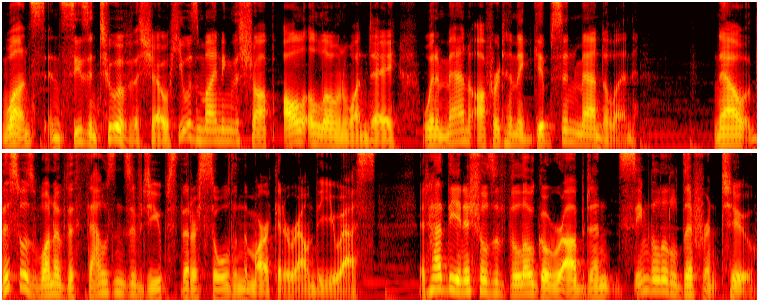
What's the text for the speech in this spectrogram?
Once, in season 2 of the show, he was minding the shop all alone one day when a man offered him a Gibson mandolin, now, this was one of the thousands of dupes that are sold in the market around the US. It had the initials of the logo rubbed and seemed a little different too.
